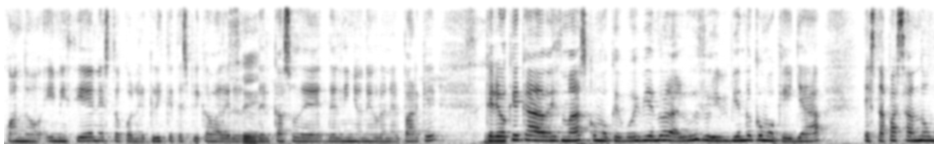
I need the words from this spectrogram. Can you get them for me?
cuando inicié en esto con el clic que te explicaba del, caso del niño negro en el parque, creo que cada vez más como que voy viendo la luz, voy viendo como que ya está pasando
